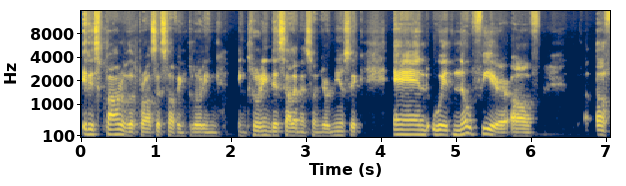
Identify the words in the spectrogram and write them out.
it is part of the process of including including these elements on your music, and with no fear of of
